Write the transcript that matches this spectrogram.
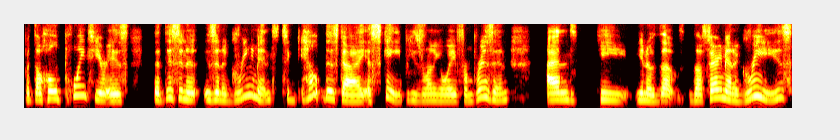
But the whole point here is that this a, is an agreement to help this guy escape. He's running away from prison and he you know the the ferryman agrees.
